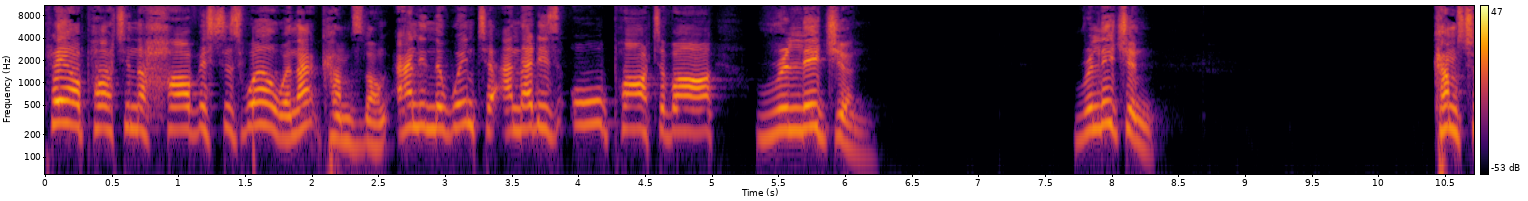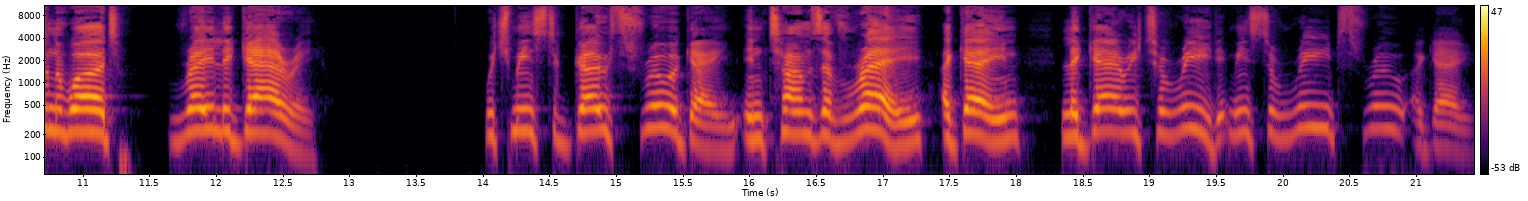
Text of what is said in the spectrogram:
play our part in the harvest as well when that comes along and in the winter, and that is all part of our religion. Religion comes from the word religare, which means to go through again in terms of re, again, legere, to read. It means to read through again.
